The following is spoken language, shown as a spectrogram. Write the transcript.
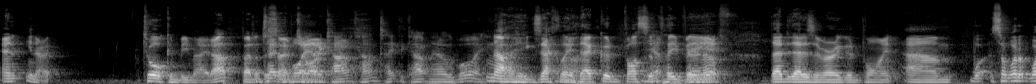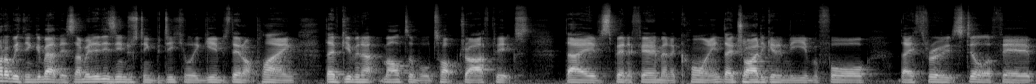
and you know, talk can be made up, but at the Take the same boy out time, of Carlton, can't take the Carlton out of the boy. no, exactly. That could possibly Yep, be it. That, that is a very good point. Um, so what, what do we think about this? I mean, it is interesting, particularly Gibbs. They're not playing. They've given up multiple top draft picks. They've spent a fair amount of coin. They tried to get him the year before. They threw still a fair,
